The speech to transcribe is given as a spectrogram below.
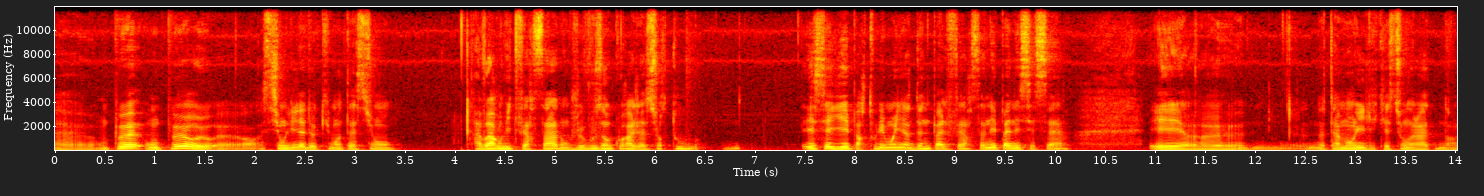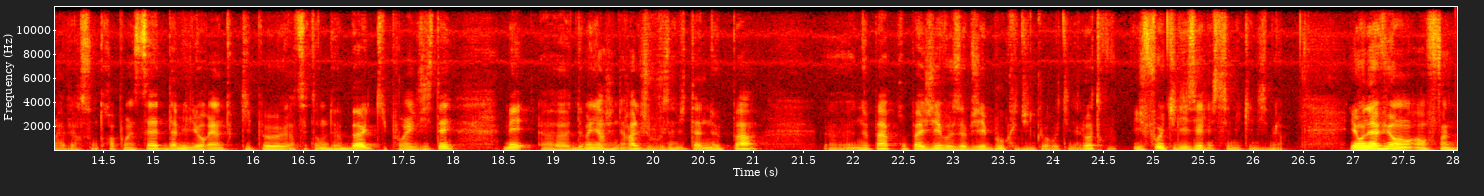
Euh, on peut, on peut euh, si on lit la documentation, avoir envie de faire ça. Donc je vous encourage à surtout essayer par tous les moyens de ne pas le faire. Ça n'est pas nécessaire. Et euh, notamment, il est question dans la version 3.7 d'améliorer un tout petit peu un certain nombre de bugs qui pourraient exister. Mais euh, de manière générale, je vous invite à ne pas, euh, propager vos objets boucles d'une coroutine à l'autre. Il faut utiliser ces mécanismes-là. Et on a vu en, fin,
